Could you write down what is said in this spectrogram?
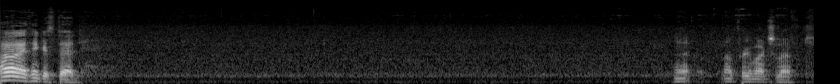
I think it's dead. Yeah, not very much left.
